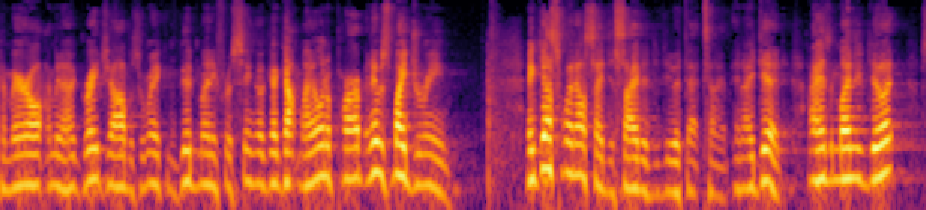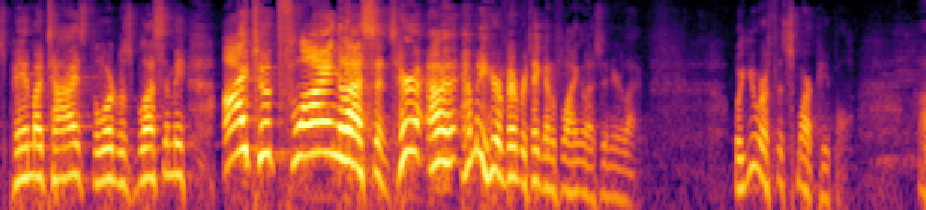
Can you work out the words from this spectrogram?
Camaro. I mean, I had a great job. I was making good money for a single. I got my own apartment. It was my dream. And guess what else I decided to do at that time? And I did. I had the money to do it I was paying my tithes. The Lord was blessing me. I took flying lessons. Here, uh, how many here have ever taken a flying lesson in your life? Well, you are the smart people. Uh,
